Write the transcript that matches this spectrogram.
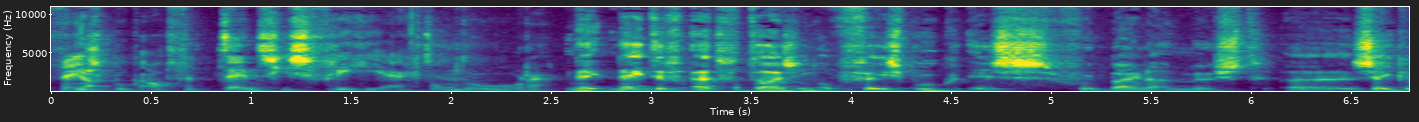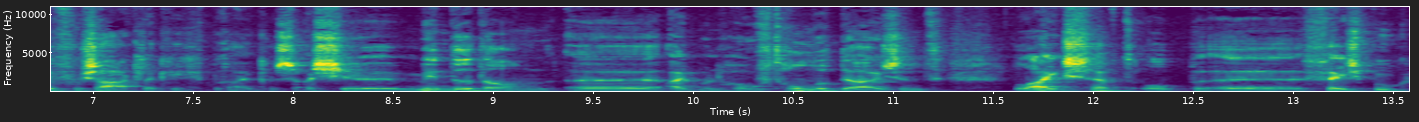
Facebook-advertenties vliegen je echt om de oren. Na- Native advertising op Facebook is voor bijna een must. Eh, zeker voor zakelijke gebruikers. Als je minder dan eh, uit mijn hoofd 100.000 likes hebt op eh, Facebook,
